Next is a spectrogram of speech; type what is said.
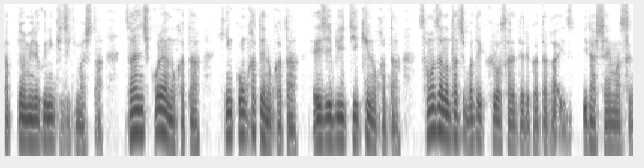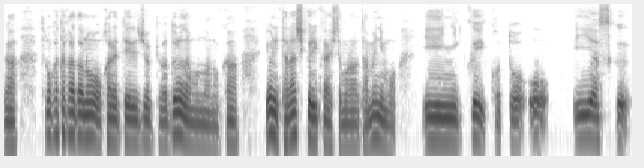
ラップの魅力に気づきました。在日コリアの方、貧困家庭の方、LGBTQ の方、様々な立場で苦労されている方がいいらっしゃいますが、その方々の置かれている状況がどのようなものなのか、世に正しく理解してもらうためにも、言いにくいことを言いやすく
